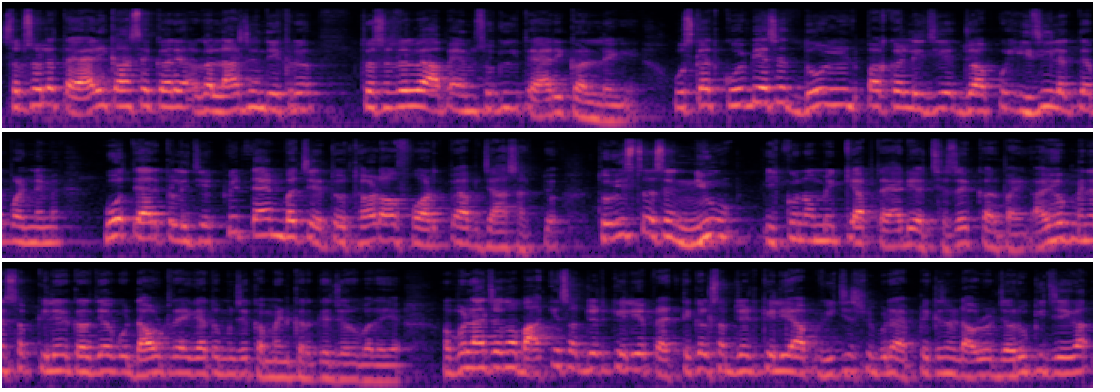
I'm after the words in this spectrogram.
सबसे पहले तैयारी कहाँ से करें? अगर लास्ट दिन देख रहे हो तो सबसे पहले आप एमसीक्यू की तैयारी कर लेंगे। उसके बाद कोई भी ऐसे दो यूनिट पकड़ लीजिए जो आपको इजी लगता है पढ़ने में, वो तैयार कर लीजिए। फिर टाइम बचे तो थर्ड और फोर्थ पे आप जा सकते हो। तो इस तरह से न्यू इकोनॉमिक की आप तैयारी अच्छे से कर पाएँगे। आई होप मैंने सब क्लियर कर दिया। कोई डाउट रह गया तो मुझे कमेंट करके ज़रूर बताइए। और बोलना चाहूँगा, बाकी सब्जेक्ट के लिए प्रैक्टिकल सब्जेक्ट के लिए आप वीजी स्टूडियो एप्लीकेशन डाउनलोड ज़रूर कीजिएगा।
